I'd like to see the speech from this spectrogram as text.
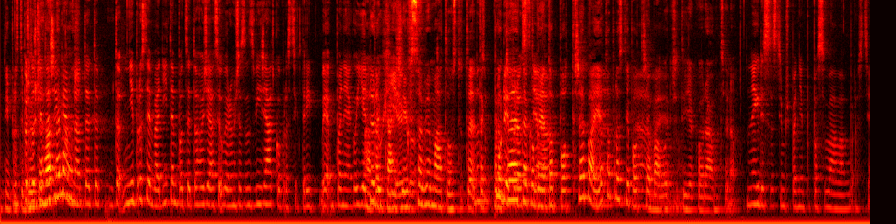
nechutný, prostě, protože Proto už ti ten to říkám, no, to, to, to, mě prostě vadí ten pocit toho, že já si uvědomím, že jsem zvířátko, prostě, který je úplně jako A tak jednoduchý. každý jako. v sobě má to, to je, No tak to proto je, prostě, prostě, je no. to potřeba, je to prostě potřeba vím. určitý jako rámci, no. Někdy se s tím špatně popasovávám prostě.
